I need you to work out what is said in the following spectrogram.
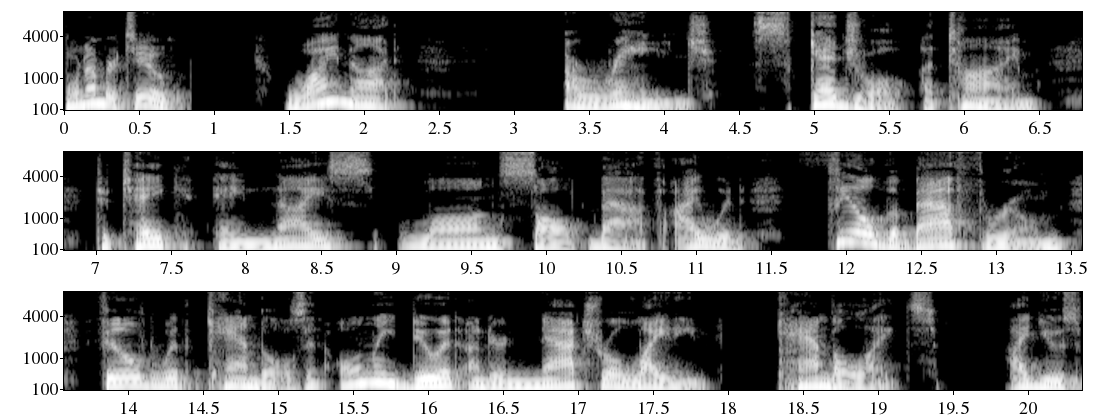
Well, number two, why not arrange, schedule a time to take a nice long salt bath? I would fill the bathroom filled with candles and only do it under natural lighting candle lights. I'd use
